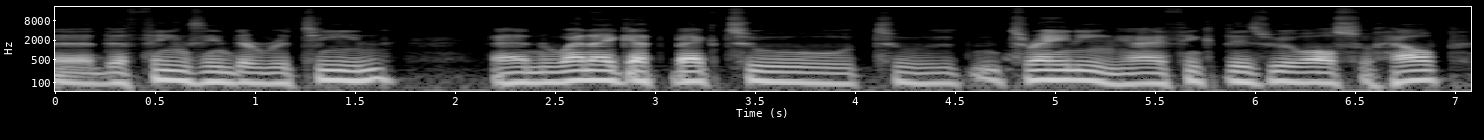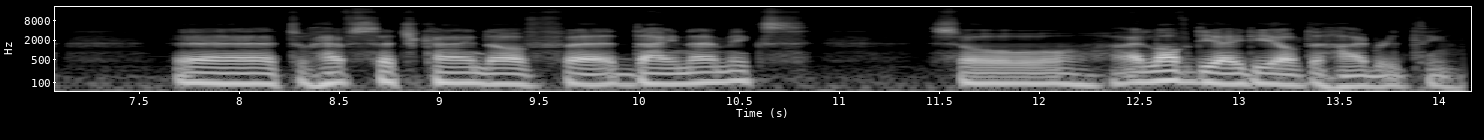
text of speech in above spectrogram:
uh, the things in the routine and when I get back to to training, I think this will also help uh, to have such kind of uh, dynamics. So I love the idea of the hybrid thing.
